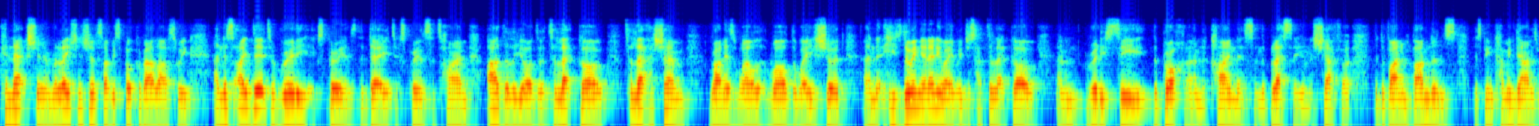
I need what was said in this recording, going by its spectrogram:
connection and relationships like we spoke about last week. And this idea to really experience the day, to experience the time, Yoda, to let go, to let Hashem run his world the way he should. And he's doing it anyway. We just have to let go and really see the brocha and the kindness and the blessing and the shefa, the divine abundance that's been coming down. It's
